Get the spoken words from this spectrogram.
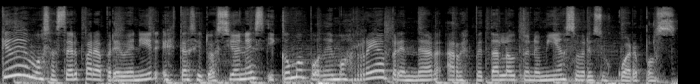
¿Qué debemos hacer para prevenir estas situaciones y cómo podemos reaprender a respetar la autonomía sobre sus cuerpos?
